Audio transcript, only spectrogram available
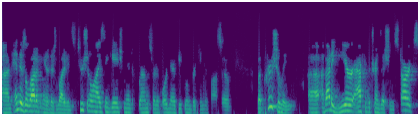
Um, and there's a lot of, you know, there's a lot of institutionalized engagement from sort of ordinary people in Burkina Faso. But crucially, uh, about a year after the transition starts,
